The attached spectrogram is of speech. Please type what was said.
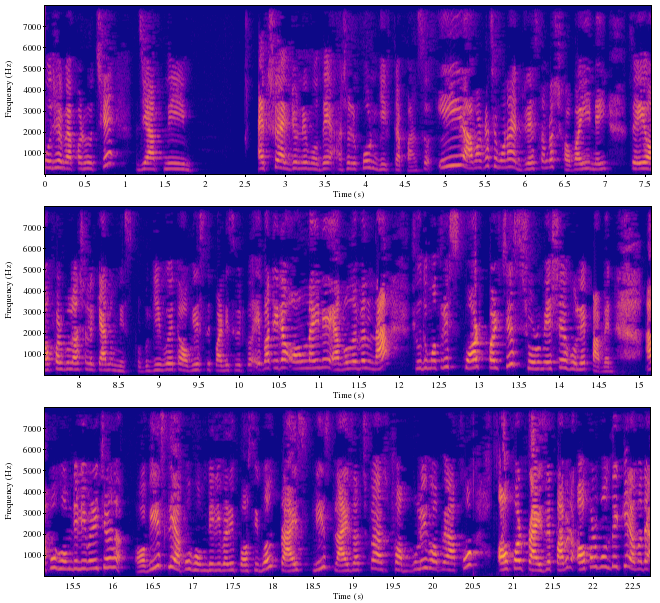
বোঝার ব্যাপার হচ্ছে যে আপনি একশো একজনের মধ্যে আসলে কোন গিফটটা পান? সো এই আমার কাছে মনে হয় ড্রেস আমরা সবাই নেই। তো এই অফারগুলো আসলে কেন মিস করব? গিভওয়ে তো অবভিয়াসলি পার্টিসিপেট করব। এবার এটা অনলাইনে অ্যাভেলেবেল না। শুধুমাত্র স্পট পারচেস শোরুমে এসে হলে পাবেন। আপু হোম ডেলিভারি অবভিয়াসলি আপু home delivery possible price please price আজকে সবগুলোই হবে আপু। অফার প্রাইসে পাবেন। অফার বলতে কি, আমাদের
